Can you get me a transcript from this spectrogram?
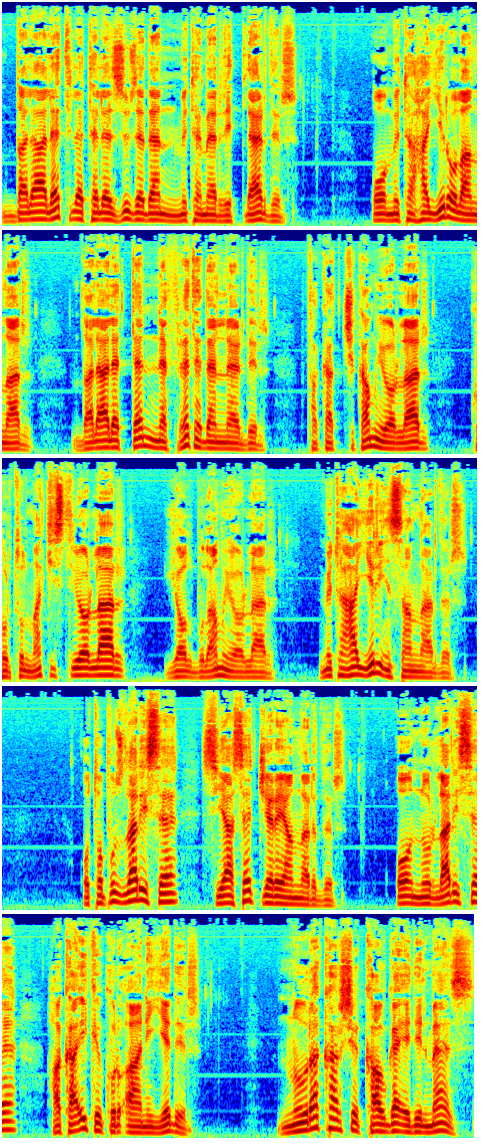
dalaletle telezzüz eden mütemerritlerdir. O mütehayyir olanlar dalaletten nefret edenlerdir. Fakat çıkamıyorlar, kurtulmak istiyorlar, yol bulamıyorlar. Mütehayyir insanlardır. O topuzlar ise siyaset cereyanlarıdır. O nurlar ise hakaik-i Kur'aniyedir. Nura karşı kavga edilmez.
